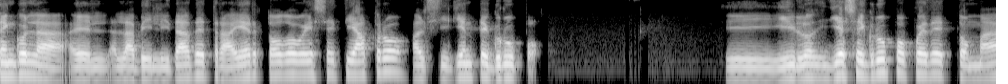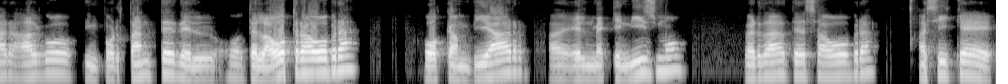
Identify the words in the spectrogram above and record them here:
tengo la, la, habilidad de traer todo ese teatro al siguiente grupo. Y, ese grupo puede tomar algo importante del, de la otra obra o cambiar ah, el mecanismo, ¿verdad?, de esa obra. Así que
